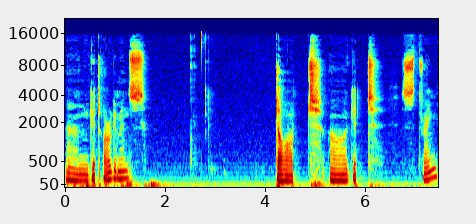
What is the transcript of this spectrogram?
and get arguments dot uh, get string.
